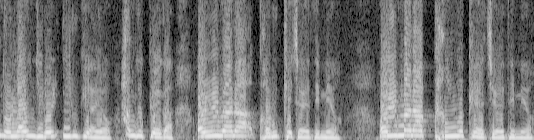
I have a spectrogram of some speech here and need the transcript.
놀라운 일을 이루기 위하여 한국교회가 얼마나 거룩해져야 되며 얼마나 강력해져야 되며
